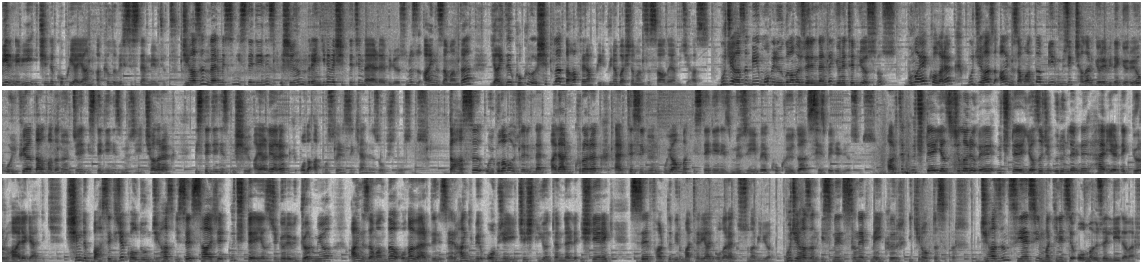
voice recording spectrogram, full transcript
bir nevi içinde koku yayan akıllı bir sistem mevcut. Cihazın vermesini istediğiniz ışığın rengini ve şiddetini de ayarlayabiliyorsunuz. Aynı zamanda yaydığı koku ve ışıkla daha ferah bir güne başlamanızı sağlayan bir cihaz. Bu cihazı bir mobil uygulama üzerinden de yönetebiliyorsunuz. Buna ek olarak bu cihaz aynı zamanda bir müzik çalar görevi de görüyor. Uykuya dalmadan önce istediğiniz müziği çalarak istediğiniz ışığı ayarlayarak oda atmosferinizi kendiniz oluşturuyorsunuz. Dahası uygulama üzerinden alarm kurarak ertesi gün uyanmak istediğiniz müziği ve kokuyu da siz belirliyorsunuz. Artık 3D yazıcıları ve 3D yazıcı ürünlerini her yerde görür hale geldik. Şimdi bahsedecek olduğum cihaz ise sadece 3D yazıcı görevi görmüyor, aynı zamanda ona verdiğiniz herhangi bir objeyi çeşitli yöntemlerle işleyerek size farklı bir materyal olarak sunabiliyor. Bu cihazın ismi SnapMaker 2.0. Cihazın CNC makinesi olma özelliği de var.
